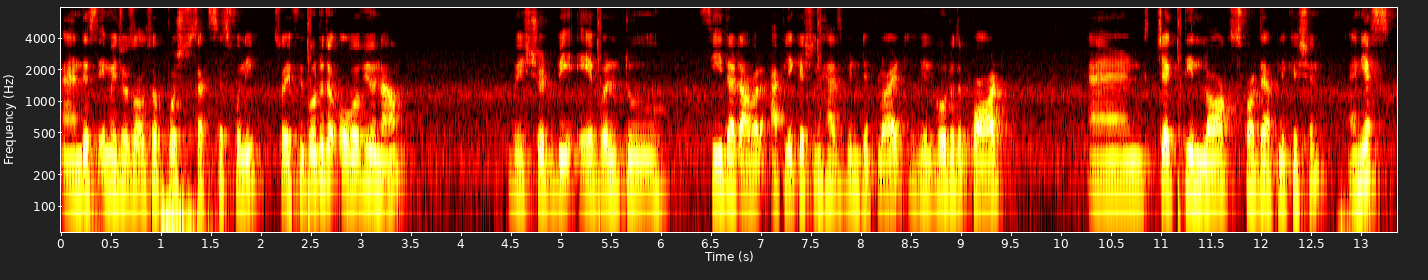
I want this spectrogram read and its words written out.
and this image was also pushed successfully. So if we go to the overview now we should be able to see that our application has been deployed. We'll go to the pod and check the logs for the application. And yes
